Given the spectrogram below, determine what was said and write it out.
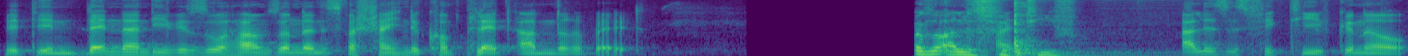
mit den Ländern, die wir so haben, sondern ist wahrscheinlich eine komplett andere Welt. Also alles fiktiv. Alles ist fiktiv, genau.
